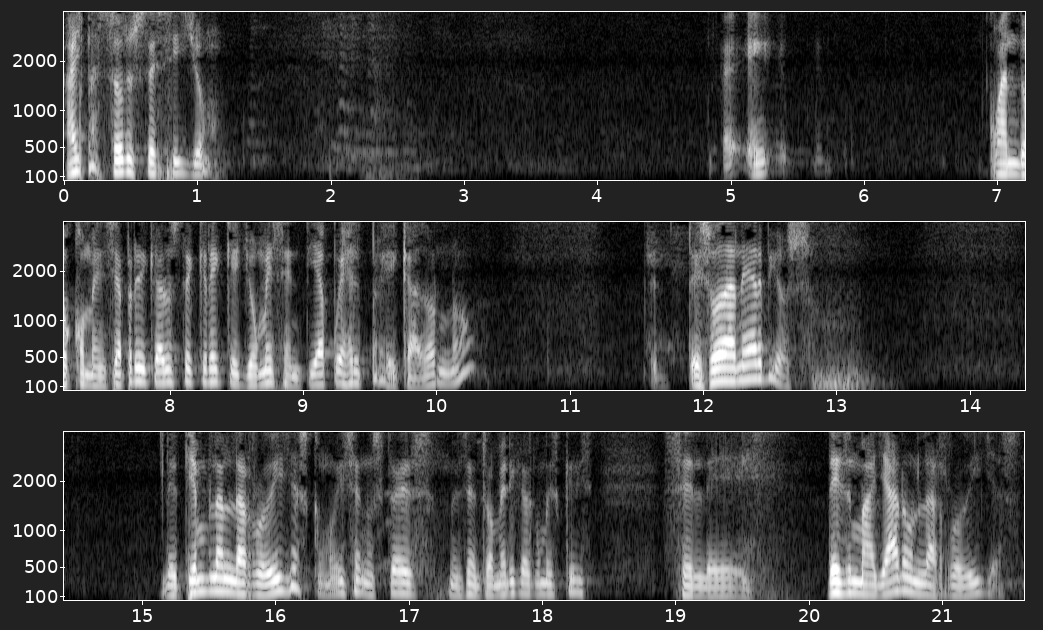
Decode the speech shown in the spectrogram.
Ay, pastor, usted sí, yo. Eh, eh, cuando comencé a predicar, ¿usted cree que yo me sentía pues el predicador? No. Eso da nervios. Le tiemblan las rodillas, como dicen ustedes en Centroamérica, ¿cómo es que dice? Se le desmayaron las rodillas.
